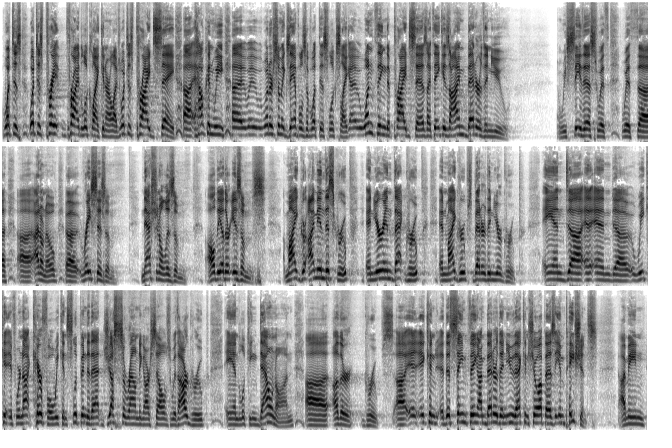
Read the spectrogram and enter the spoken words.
What does, what does pride look like in our lives? What does pride say? Uh, how can we, uh, what are some examples of what this looks like? Uh, one thing that pride says, I think, is I'm better than you. We see this with, with uh, uh, I don't know, uh, racism, nationalism, all the other isms. My, I'm in this group, and you're in that group, and my group's better than your group and uh, and uh, we can, if we're not careful, we can slip into that just surrounding ourselves with our group and looking down on uh, other groups. Uh, it, it, can this same thing. I'm better than you. That can show up as impatience. I mean,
